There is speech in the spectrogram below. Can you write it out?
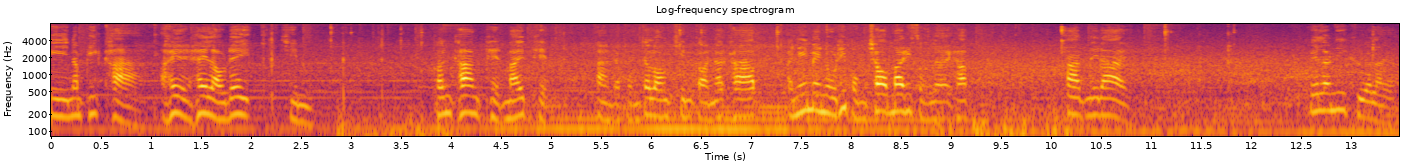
มีน้ำพริกข่าให้ให้เราได้ชิม ค่อนข้างเผ็ดไหมเผ็ดอ่าเดี๋ยวผมจะลองชิมก่อนนะครับ อันนี้เมนูที่ผมชอบมากที่สุดเลยครับ พลาดไม่ได้เอ๊ะแล้วนี่คืออะไรอะ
